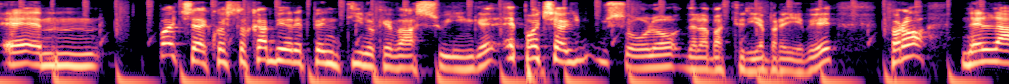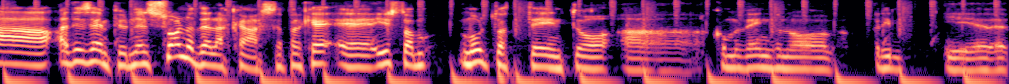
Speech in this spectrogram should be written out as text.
Ehm, poi c'è questo cambio repentino che va a swing e poi c'è il solo della batteria breve, però nella, ad esempio nel suono della cassa, perché eh, io sto molto attento a come vengono eh,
